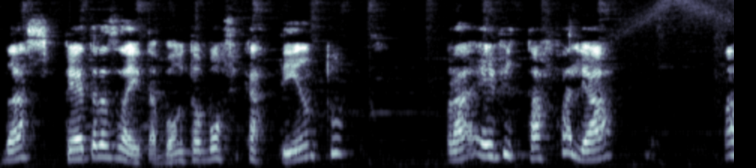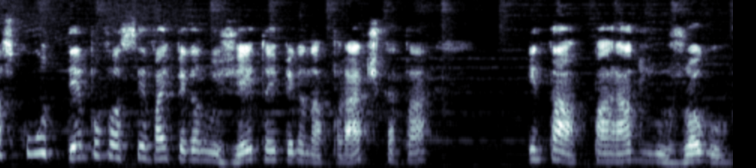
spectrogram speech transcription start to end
das pedras aí, tá bom? Então vamos ficar atento para evitar falhar. Mas com o tempo você vai pegando o jeito aí, pegando a prática, tá? Quem tá parado no jogo,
